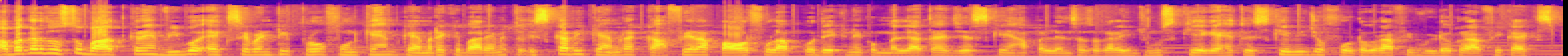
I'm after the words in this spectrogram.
अब अगर दोस्तों बात करें Vivo X seventy Pro phone के हम कैमरे के बारे में तो इसका भी कैमरा काफ़ी ज़्यादा पावरफुल आपको देखने को मिल जाता है, जिसके यहाँ पर लेंसेज वगैरह यूज़ किए गए हैं। तो इसकी भी जो फोटोग्राफी वीडियोग्राफी का एक्सपीरियंस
